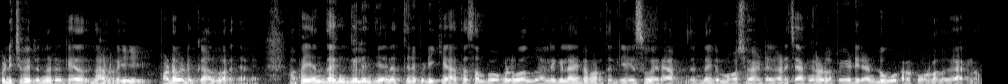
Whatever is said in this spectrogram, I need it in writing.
പിടിച്ചു വരുന്നൊരു ഇതാണല്ലോ ഈ പടം എടുക്കുക എന്ന് പറഞ്ഞാൽ അപ്പോൾ എന്തെങ്കിലും ജനത്തിന് പിടിക്കാത്ത സംഭവങ്ങൾ വന്നു അല്ലെങ്കിൽ അതിന്റെ പുറത്ത് കേസ് വരാം എന്തെങ്കിലും മോശമായിട്ട് കാണിച്ചാൽ അങ്ങനെയുള്ള പേടി രണ്ടു കൂട്ടർക്കും ഉള്ളത് കാരണം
